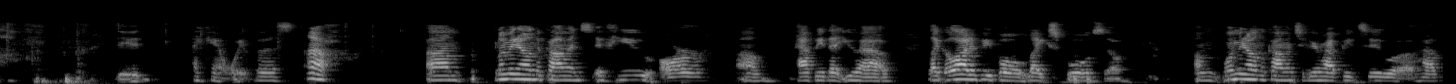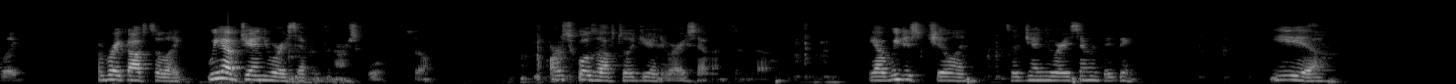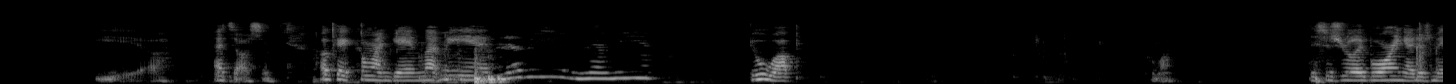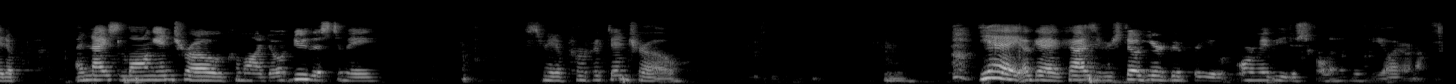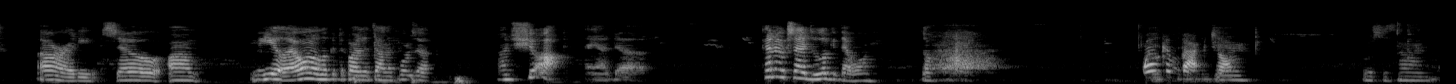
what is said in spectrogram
dude, I can't wait for this. Ah. Um, let me know in the comments if you are um happy that you have like a lot of people like school, so um, let me know in the comments if you're happy to uh, have like a break off to like we have January seventh in our school, so our school's off till January seventh, and uh, yeah, we just chilling till January seventh, I think. Yeah, yeah, that's awesome. Okay, come on, game, let me in, let me in, let me in. Do up. Come on. This is really boring. I just made a, a nice long intro. Come on, don't do this to me. Just made a perfect intro. Hmm. Yay! Okay, guys, if you're still here, good for you. Or maybe you just scrolled ahead of the video, I don't know. Alrighty, so, um, immediately, I want to look at the car that's on the Forza on shop. And, uh, kind of excited to look at that one. So, Welcome back, John. The sign?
